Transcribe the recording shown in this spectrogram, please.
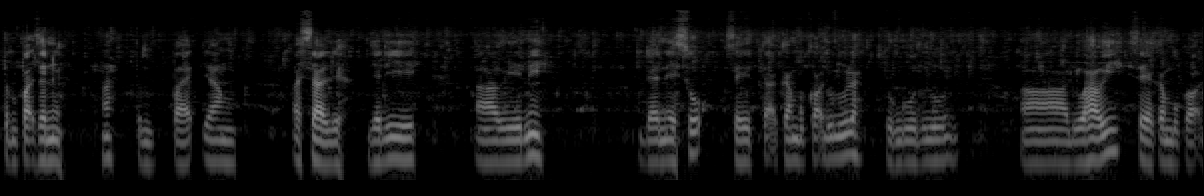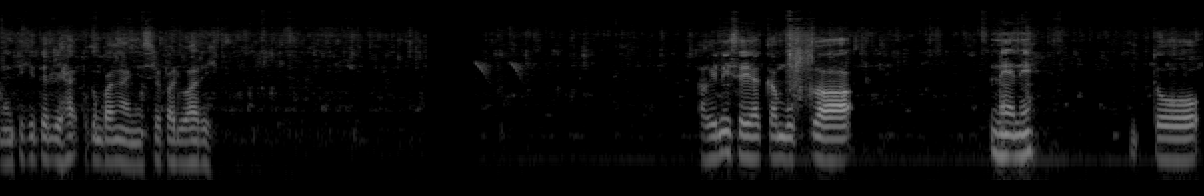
tempat sana. Uh, tempat yang asal dia. Jadi hari ni dan esok saya tak akan buka dululah. Tunggu dulu uh, dua hari saya akan buka. Nanti kita lihat perkembangannya selepas dua hari. Hari ni saya akan buka net ni untuk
